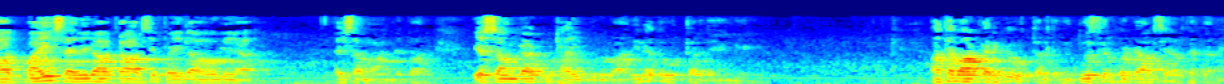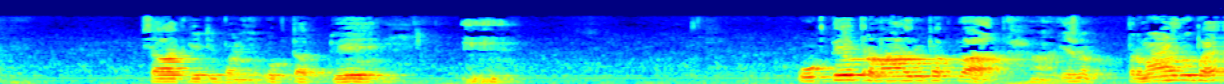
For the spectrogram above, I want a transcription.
आत्मा ही शरीराकार से पैदा हो गया, ऐसा मानने पर यह शंका उठाई पूर्वादि ने तो उत्तर देंगे। अथवा करके उत्तर देंगे। दूसरे प्रकार से अर्थ करेंगे। सात की टिप्पणी, उक्तत्व। उक्ते प्रमाण रूपत्वात हाँ इसमें प्रमाण रूप है।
